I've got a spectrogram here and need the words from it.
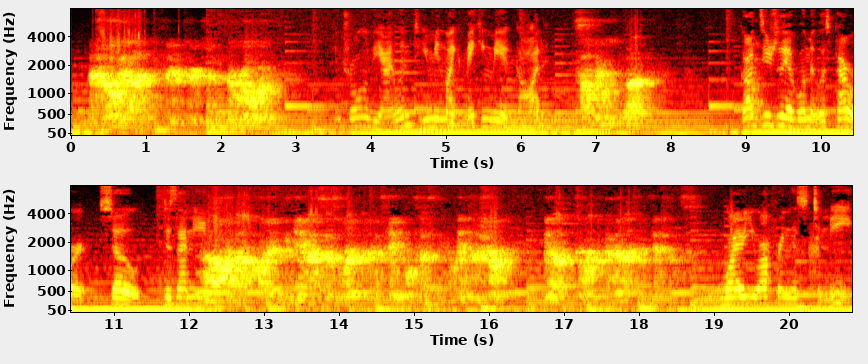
Control the island for your church and the real world. Control of the island? You mean like making me a god? Something like that. Gods usually have limitless power, so does that mean No, not quite. The work is capable testing, for sure. We have to work within their expectations. why are you offering this to me?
